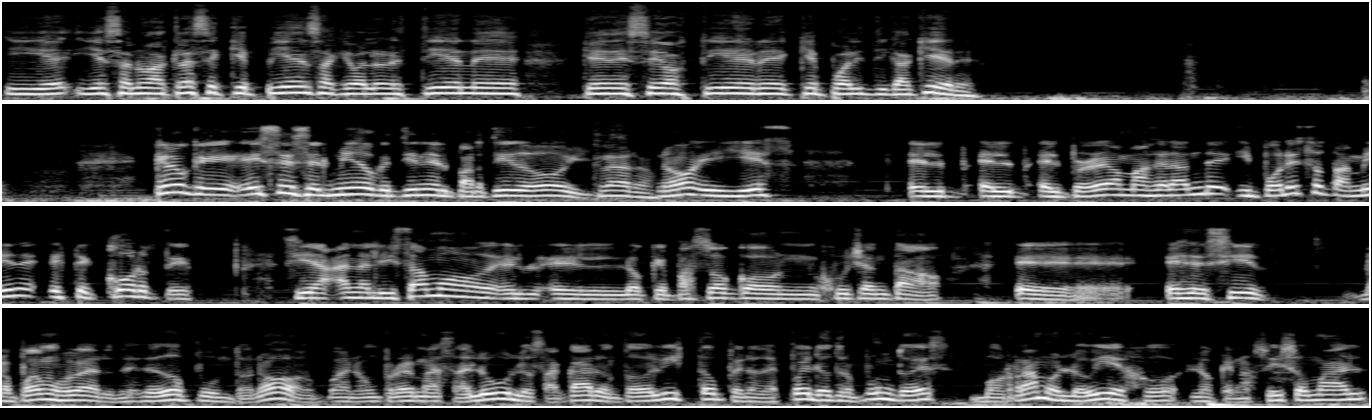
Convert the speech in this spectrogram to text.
y, eh, y esa nueva clase qué piensa, qué valores tiene, qué deseos tiene, qué política quiere. creo que ese es el miedo que tiene el partido hoy. Claro. ¿no? Y es el, el- el problema más grande y por eso también este corte. Si analizamos el- lo que pasó con Hu eh, es decir, lo podemos ver desde dos puntos, ¿no? Bueno, un problema de salud, lo sacaron, todo listo, pero después el otro punto es borramos lo viejo, lo que nos hizo mal,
